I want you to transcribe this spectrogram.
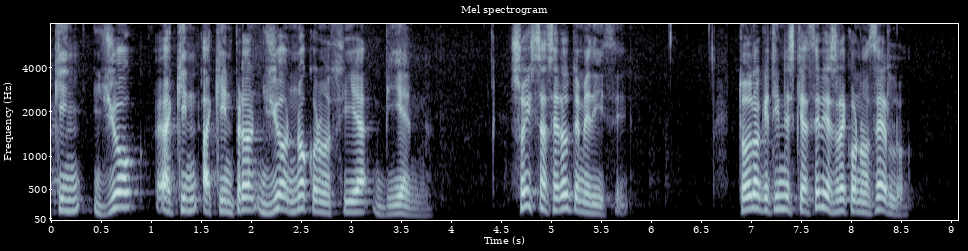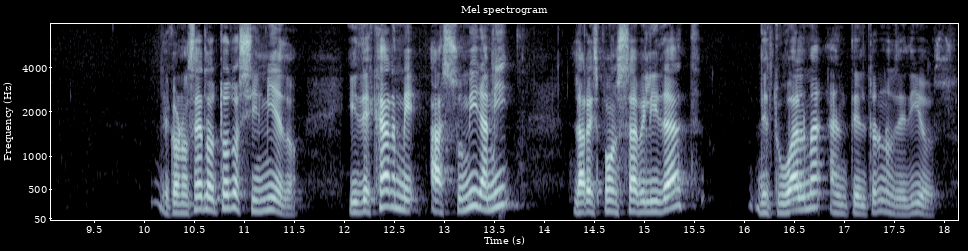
quien, yo, a, quien, a quien perdón, yo no conocía bien. Soy sacerdote, me dice. Todo lo que tienes que hacer es reconocerlo, reconocerlo todo sin miedo y dejarme asumir a mí la responsabilidad de tu alma ante el trono de Dios.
